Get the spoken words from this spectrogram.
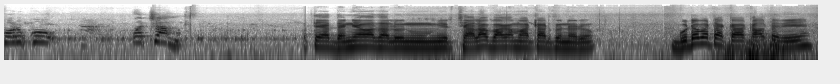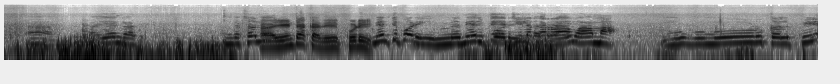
కొడుకు వచ్చాము. అయితే ధన్యవాదాలు. నువ్వు మీరు చాలా బాగా మాట్లాడుతున్నారు. గుడ్డబట్టక్క కాలుతుంది. ఆ, ఏం కాదు. ఏంటక్క అది? పొడి. మెంతి పొడి. మెంతి జీలకర్ర వామ. మూడు మూడు కలిపి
